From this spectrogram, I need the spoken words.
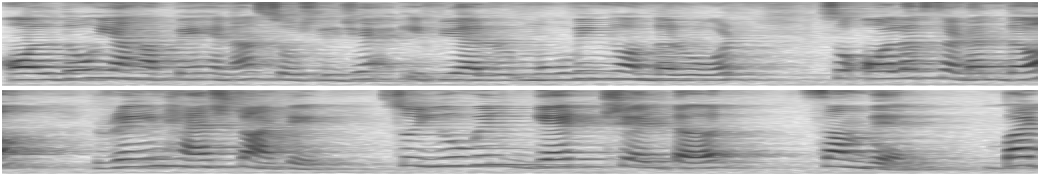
Although यहाँ पे है ना सोच लीजिए you are moving on the road, so all of a sudden the rain has started. So you will get shelter somewhere. But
